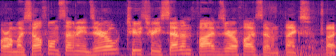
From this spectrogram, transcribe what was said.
or on my cell phone, 780-237-5057. Thanks. Bye.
